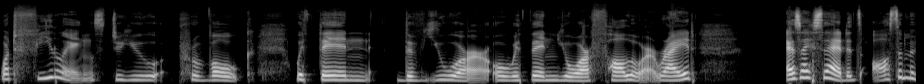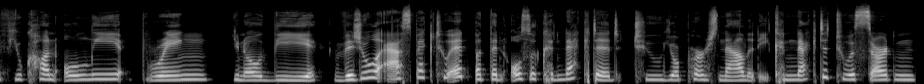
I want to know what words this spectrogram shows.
what feelings do you provoke within the viewer or within your follower, right? As I said, it's awesome if you can only bring, you know, the visual aspect to it, but then also connect it to your personality, connect it to a certain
